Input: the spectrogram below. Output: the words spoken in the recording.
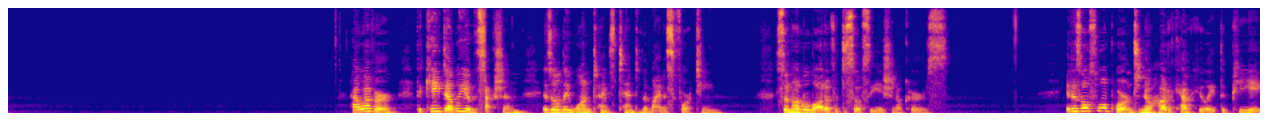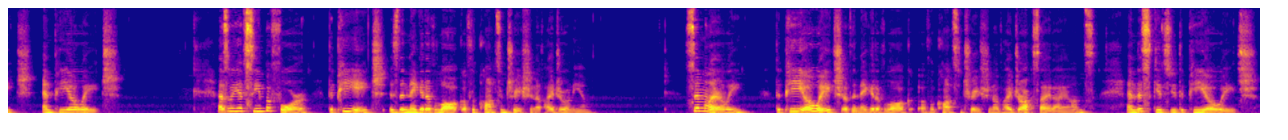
However, the Kw of this reaction is only 1 times 10 to the minus 14, so not a lot of dissociation occurs. It is also important to know how to calculate the pH and pOH. As we have seen before, the pH is the negative log of the concentration of hydronium. Similarly, the pOH of the negative log of the concentration of hydroxide ions, and this gives you the pOH.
